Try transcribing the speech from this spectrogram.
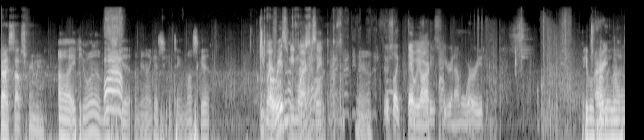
Guys, stop screaming. Uh, if you want a musket, I mean, I guess you can take a musket. Keep Are we rifles, we need more accuracy. Yeah. There's like Yeah, dead we are. bodies here, and I'm worried. People Alright. probably left.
